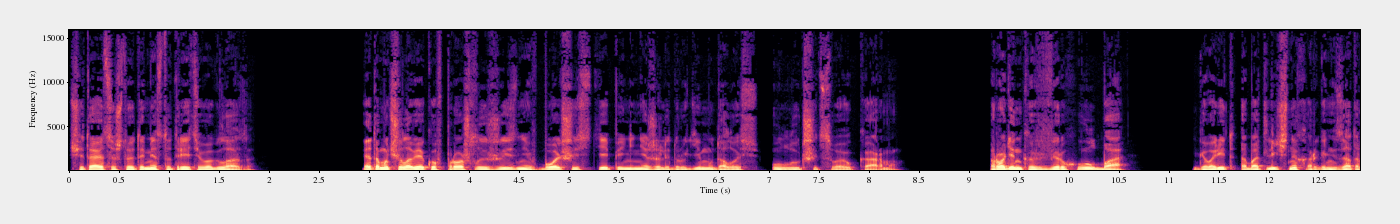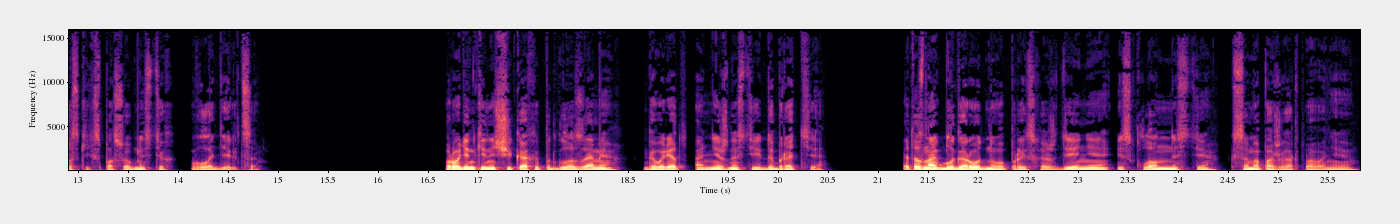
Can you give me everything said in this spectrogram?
Считается, что это место третьего глаза. Этому человеку в прошлой жизни в большей степени, нежели другим, удалось улучшить свою карму. Родинка вверху лба говорит об отличных организаторских способностях владельца. Родинки на щеках и под глазами говорят о нежности и доброте. Это знак благородного происхождения и склонности к самопожертвованию.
